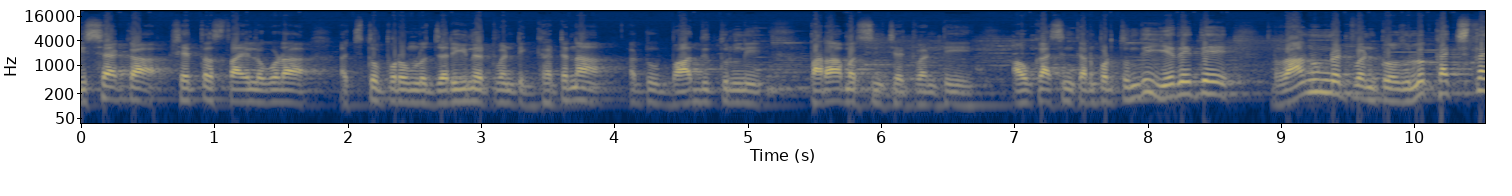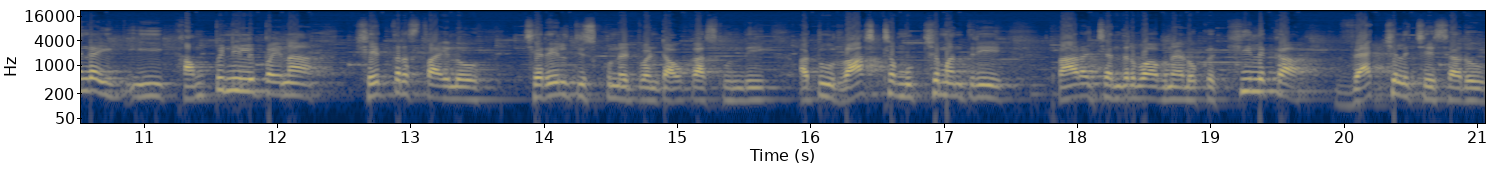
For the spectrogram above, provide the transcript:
విశాఖ క్షేత్రస్థాయిలో కూడా అచ్యుతాపురంలో జరిగినటువంటి ఘటన అటు బాధితుల్ని పరామర్శించేటువంటి అవకాశం కనపడుతుంది. ఏదైతే రానున్నటువంటి రోజుల్లో ఖచ్చితంగా ఈ- కంపెనీలపైన క్షేత్రస్థాయిలో చర్యలు తీసుకునేటువంటి అవకాశం ఉంది. అటు రాష్ట్ర ముఖ్యమంత్రి నారా చంద్రబాబు నాయుడు ఒక కీలక వ్యాఖ్యలు చేశారు.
